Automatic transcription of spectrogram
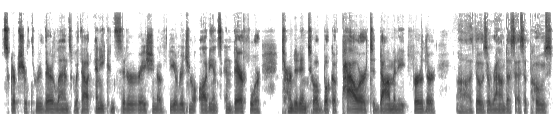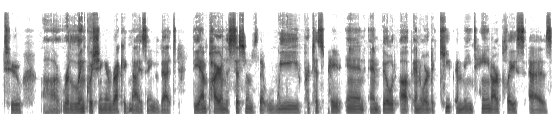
scripture through their lens without any consideration of the original audience and therefore turned it into a book of power to dominate further uh, those around us as opposed to uh, relinquishing and recognizing that the empire and the systems that we participate in and build up in order to keep and maintain our place as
